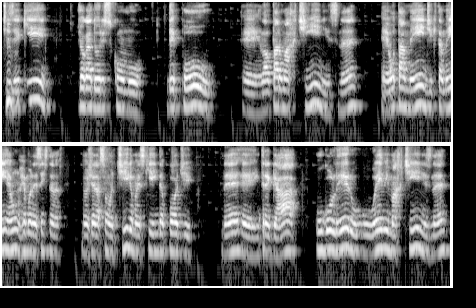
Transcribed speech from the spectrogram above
Dizer uhum. que jogadores como Depou, é, Lautaro Martinez, né? É, Otamendi, que também é um remanescente da, da geração antiga, mas que ainda pode né, é, entregar. O goleiro, o M. Martinez, né?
